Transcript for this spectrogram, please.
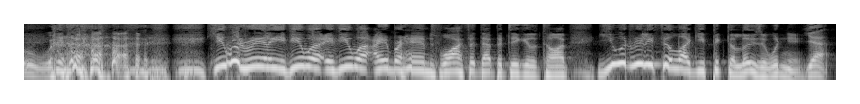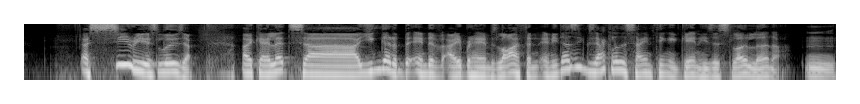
Ooh. You would really, if you were, if you were Abraham's wife at that particular time, you would really feel like you picked a loser, wouldn't you? yeah. A serious loser. Okay, let's, uh, you can go to the end of Abraham's life and, and he does exactly the same thing again. He's a slow learner. Mm.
